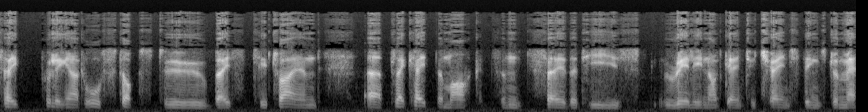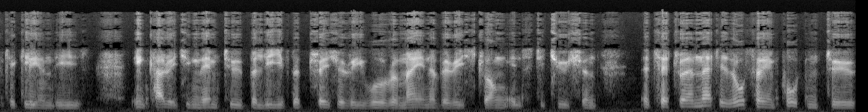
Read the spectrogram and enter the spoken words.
take, pulling out all stops to basically try and uh, placate the markets and say that he's really not going to change things dramatically and he's encouraging them to believe that Treasury will remain a very strong institution, etc. And that is also important to,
